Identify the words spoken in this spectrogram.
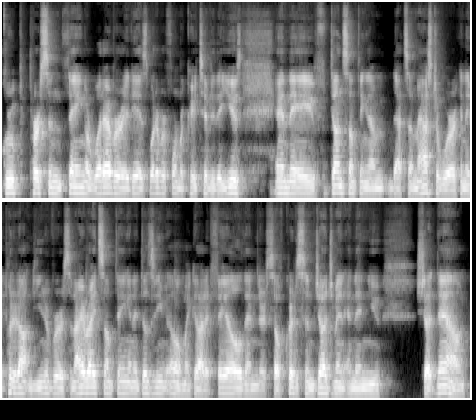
group person thing or whatever it is whatever form of creativity they use. And they've done something um, that's a masterwork and they put it out in the universe and i write something and it doesn't even oh my god it failed and there's self-criticism judgment and then you shut down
